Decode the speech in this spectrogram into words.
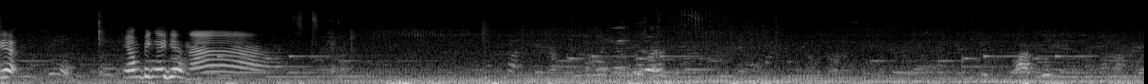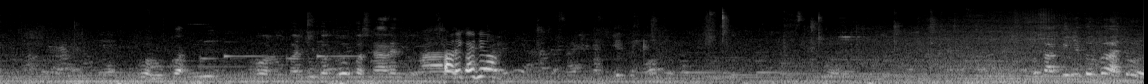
Dia nyamping aja. Nah, Wah luka. Oh luka juga tuh pas karet tuh. tarik aja. Kakinya tuh bah tuh.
